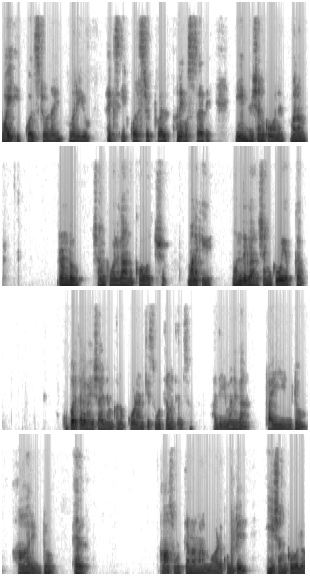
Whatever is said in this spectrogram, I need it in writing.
వై ఈక్వల్స్ టు నైన్ మరియు ఎక్స్ ఈక్వల్స్ టు ట్వెల్వ్ అని వస్తుంది. ఈ ద్విశంకువుని మనం రెండు శంకువులుగా అనుకోవచ్చు. మనకి ముందుగా శంకువు యొక్క ఉపరితల వైశాల్యం కనుక్కోవడానికి సూత్రం తెలుసు. అది ఏమనగా? Pi into R into L ఆ సూత్రం మనం వాడుకుంటే ఈ శంకువులో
